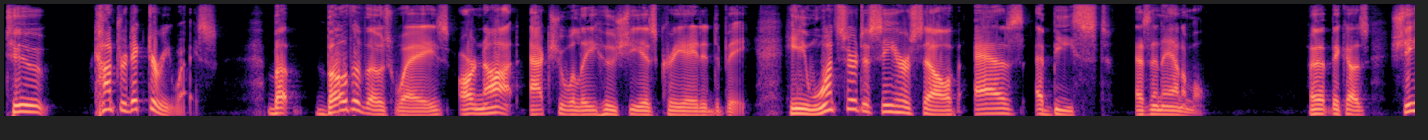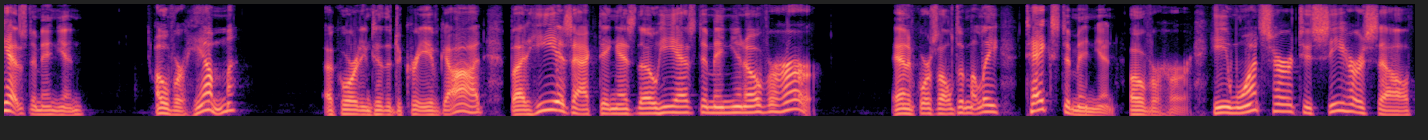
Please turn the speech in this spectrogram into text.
two contradictory ways. But both of those ways are not actually who she is created to be. He wants her to see herself as a beast, as an animal, uh, because she has dominion over him according to the decree of God, but he is acting as though he has dominion over her and of course, ultimately takes dominion over her. He wants her to see herself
